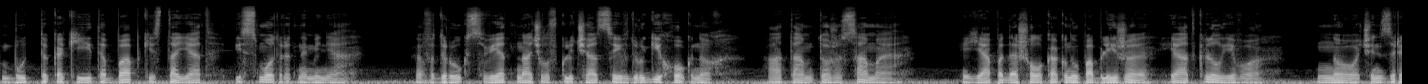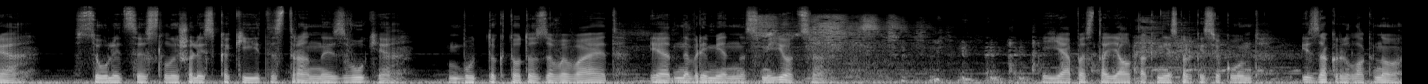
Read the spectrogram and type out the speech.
будто какие-то бабки стоят и смотрят на меня. Вдруг свет начал включаться и в других окнах, а там то же самое. Я подошел к окну поближе и открыл его, но очень зря. С улицы слышались какие-то странные звуки, будто кто-то завывает и одновременно смеется. Я постоял так несколько секунд и закрыл окно.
